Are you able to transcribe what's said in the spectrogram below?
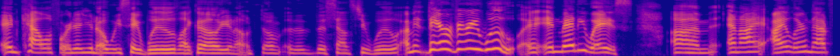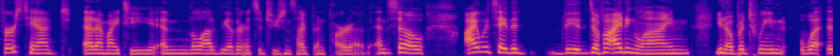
in California, you know, we say woo, like, oh, you know, don't, uh, this sounds too woo. I mean, they are very woo in many ways. Um, and I I learned that firsthand at MIT and a lot of the other institutions I've been part of. And so I would say that the dividing line, you know, between what uh,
